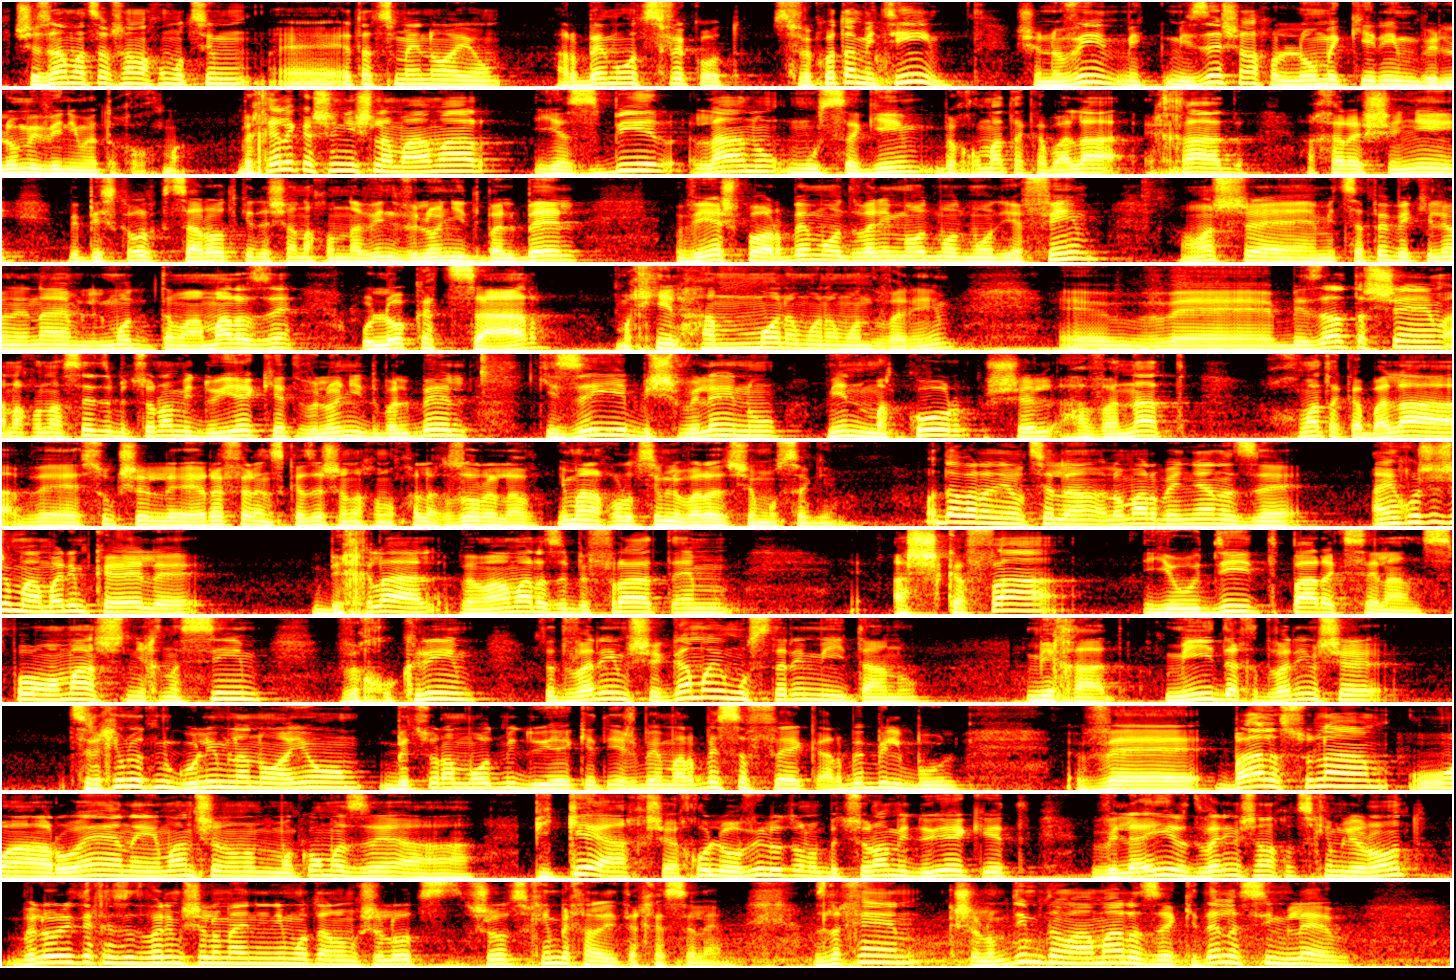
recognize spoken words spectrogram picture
שזה המצב שאנחנו מוצאים אה, את עצמנו היום. הרבה מאוד ספקות, ספקות אמיתיים, שנובעים מזה שאנחנו לא מכירים ולא מבינים את החוכמה. בחלק השני של המאמר יסביר לנו מושגים בחוכמת הקבלה אחד אחרי השני, בפסקאות קצרות כדי שאנחנו נבין ולא נתבלבל, ויש פה הרבה מאוד דברים מאוד מאוד מאוד יפים, ממש אה, מצפה בכיליון עיניים ללמוד את המאמר הזה. הוא לא קצר, מכיל המון המון המון דברים. אה, ובעזרת השם אנחנו נעשה את זה בצורה מדויקת ולא נתבלבל, כי זה יהיה בשבילנו מין מקור של הבנת חוכמת הקבלה וסוג של רפרנס כזה שאנחנו נוכל לחזור אליו, אם אנחנו רוצים לברר איזשהם מושגים. עוד דבר אני רוצה לומר בעניין הזה, אני חושב שמאמרים כאלה בכלל, ומאמר הזה בפרט, הם השקפה יהודית פר אקסלנס. פה ממש נכנסים וחוקרים את הדברים שגם היו מוסתרים מאיתנו, מחד, מאידך, דברים שצריכים להיות מגולים לנו היום בצורה מאוד מדויקת, יש בהם הרבה ספק, הרבה בלבול, ובעל הסולם הוא הרועה הנאמן שלנו במקום הזה, הפיקח שיכול להוביל אותנו בצורה מדויקת ולהאיר דברים שאנחנו צריכים לראות, ולא להתייחס לדברים שלא מעניינים אותנו, שלא, שלא צריכים בכלל להתייחס אליהם. אז לכן, כשלומדים את המאמר הזה, כדאי לשים לב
